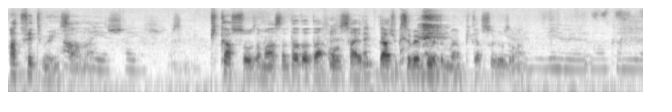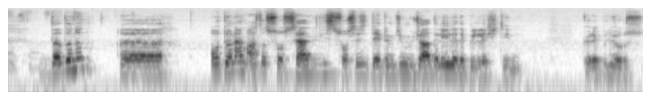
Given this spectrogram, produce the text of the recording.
atfetmiyor Aa, insanlar. hayır, hayır. Yani, Picasso o zaman aslında Dada'da olsaydı daha çok sevebilirdim ben Picasso'yu o zaman. Yani bilmiyorum o konu biraz daha. Dada'nın eee, o dönem aslında sosyalist, sosyalist devrimci mücadeleyle de birleştiğini görebiliyoruz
